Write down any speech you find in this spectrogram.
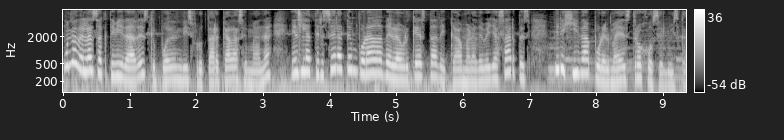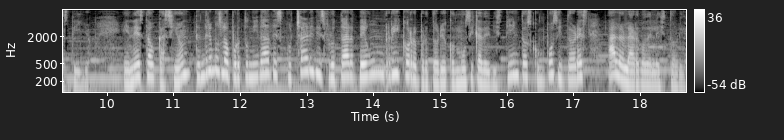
Una de las actividades que pueden disfrutar cada semana es la tercera temporada de la Orquesta de Cámara de Bellas Artes, dirigida por el maestro José Luis Castillo. En esta ocasión tendremos la oportunidad de escuchar y disfrutar de un rico repertorio con música de distintos compositores a lo largo de la historia.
